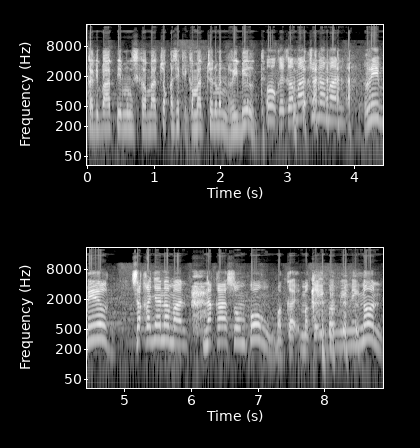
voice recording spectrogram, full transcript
kadibati mong si Camacho kasi kay Camacho naman rebuild. Oh, kay Camacho naman, rebuild. Sa kanya naman, nakasumpong. Magka, magkaiba meaning nun.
